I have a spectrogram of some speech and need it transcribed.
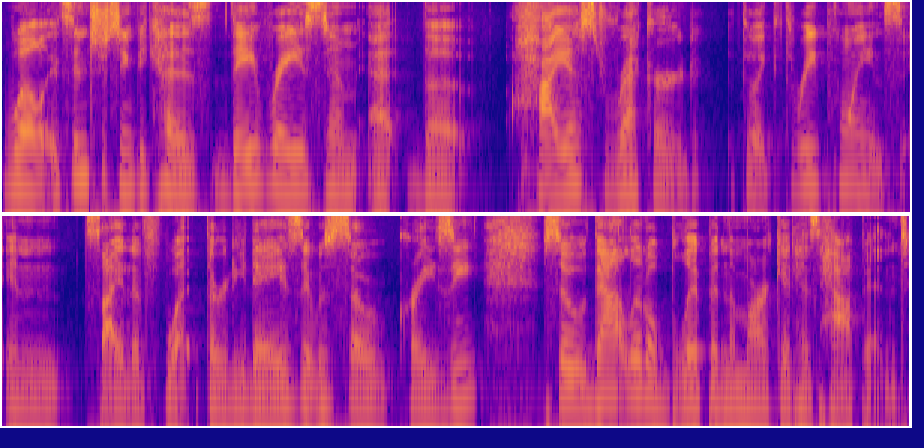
Well, it's interesting because they raised them at the highest record, like three points inside of what, 30 days? It was so crazy. So that little blip in the market has happened.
